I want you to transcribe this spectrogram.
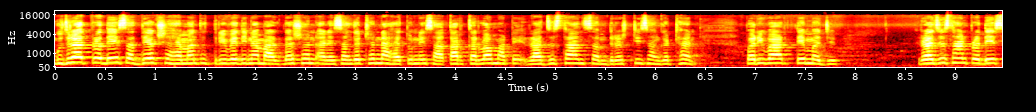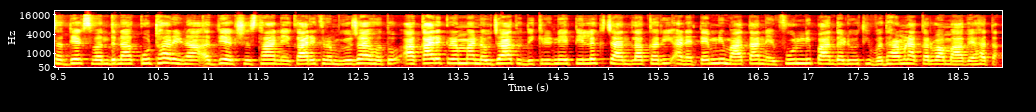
ગુજરાત પ્રદેશ અધ્યક્ષ હેમંત ત્રિવેદીના માર્ગદર્શન અને સંગઠનના હેતુને સાકાર કરવા માટે રાજસ્થાન સમદ્રષ્ટિ સંગઠન, પરિવાર તેમજ રાજસ્થાન પ્રદેશ અધ્યક્ષ વંદના કોઠારીના અધ્યક્ષ સ્થાને કાર્યક્રમ યોજાયો હતો. આ કાર્યક્રમમાં નવજાત દીકરીને તિલક ચાંદલા કરી અને તેમની માતાને ફૂલની પાંદડીઓથી વધામણા કરવામાં આવ્યા હતા.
